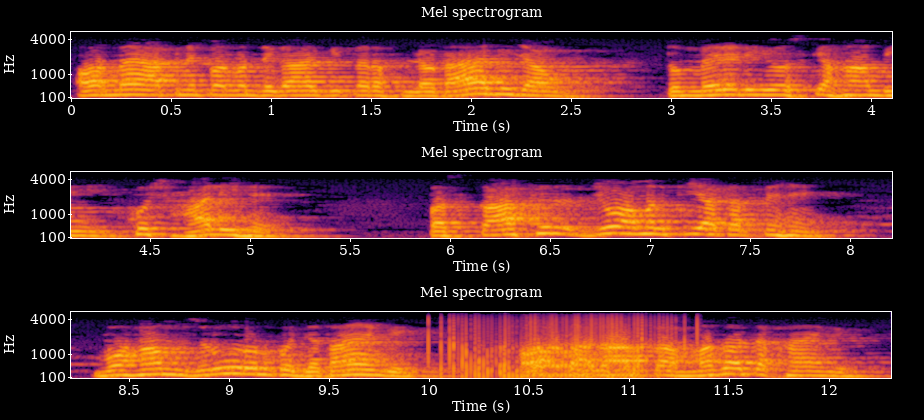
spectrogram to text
اور میں اپنے پروردگار کی طرف لوٹایا بھی جاؤں، تو میرے لیے اس کے ہاں بھی خوشحالی ہے۔ بس کافر جو عمل کیا کرتے ہیں، وہ ہم ضرور ان کو جتائیں گے اور عذاب کا مزہ چکھائیں گے۔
